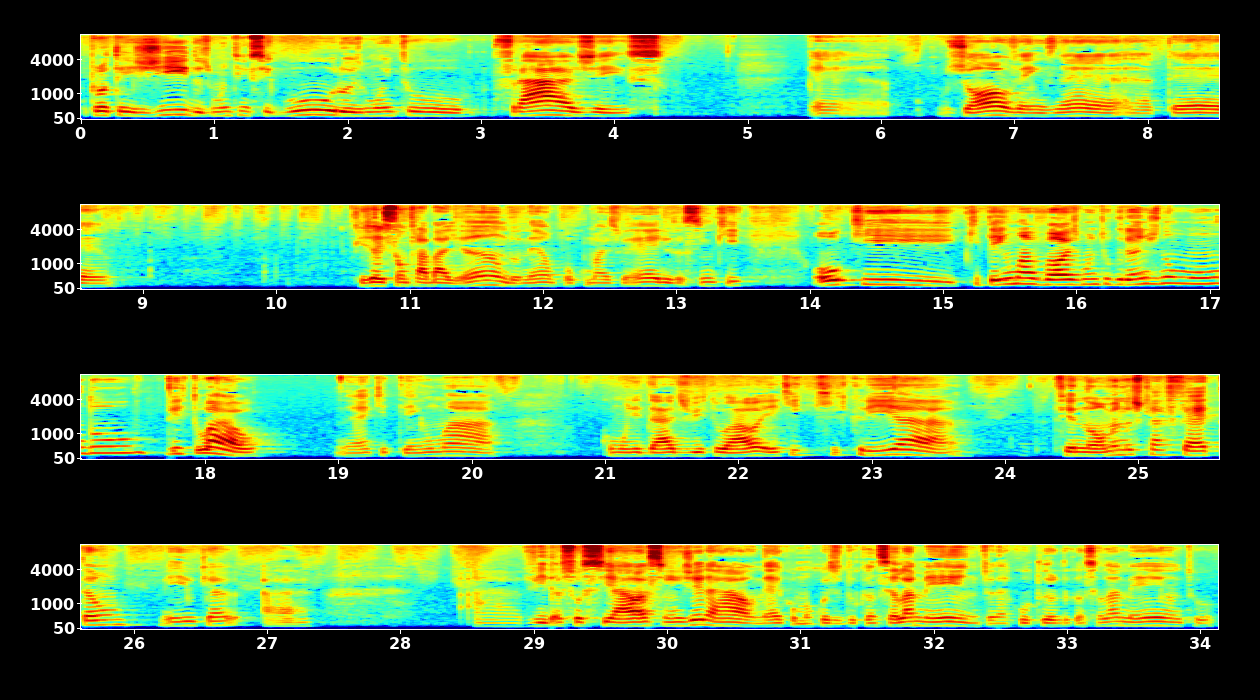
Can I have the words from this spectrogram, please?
protegidos, muito inseguros, muito frágeis, é, jovens, né, até que já estão trabalhando, né, um pouco mais velhos, assim que ou que que tem uma voz muito grande no mundo virtual, né, que tem uma comunidade virtual aí que, que cria fenômenos que afetam meio que a, a a vida social assim em geral, né, como a coisa do cancelamento, né, a cultura do cancelamento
